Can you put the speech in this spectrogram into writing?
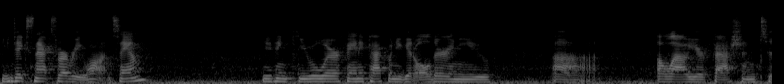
You can take snacks wherever you want. Sam, you think you will wear a fanny pack when you get older and you uh, allow your fashion to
